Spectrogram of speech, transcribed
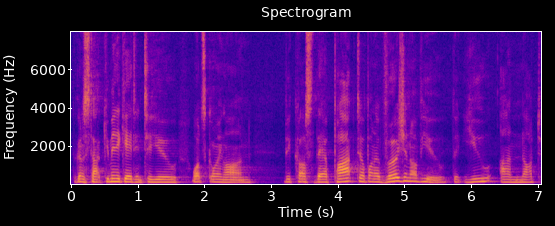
They're going to start communicating to you what's going on because they're parked up on a version of you that you are not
